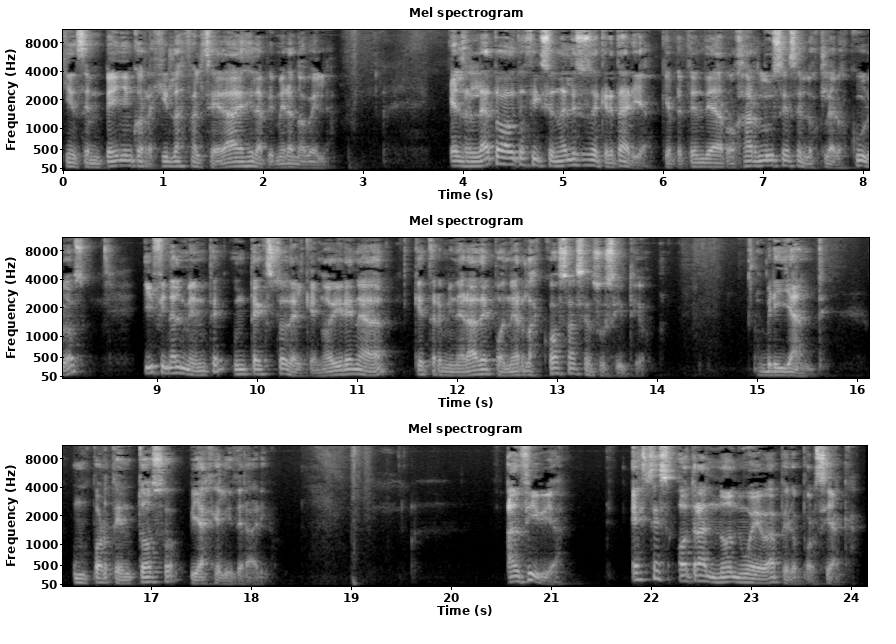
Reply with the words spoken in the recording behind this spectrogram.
quien se empeña en corregir las falsedades de la primera novela. El relato autoficcional de su secretaria, que pretende arrojar luces en los claroscuros, y finalmente un texto del que no diré nada, que terminará de poner las cosas en su sitio. Brillante, un portentoso viaje literario. Anfibia. Esta es otra no nueva, pero por si acá.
